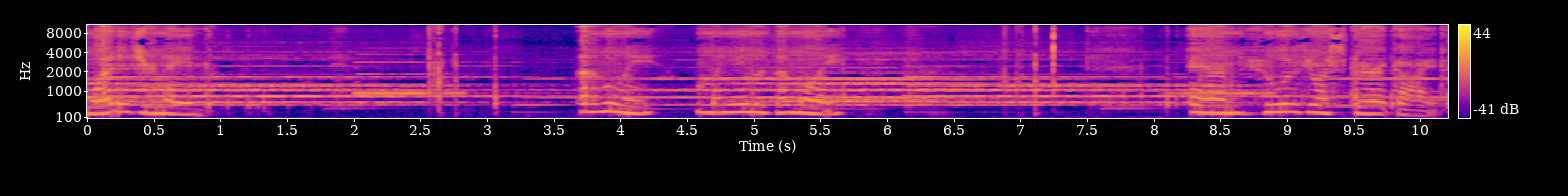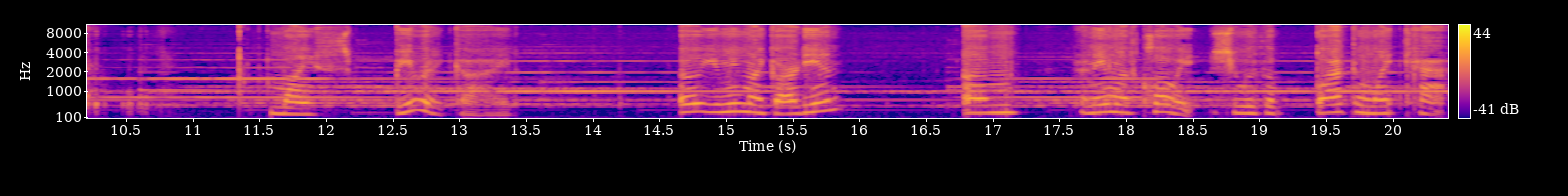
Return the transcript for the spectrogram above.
What is your name? Emily. My name is Emily. And who is your spirit guide? My spirit guide? Oh, you mean my guardian? Um, her name was Chloe. She was a black and white cat.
